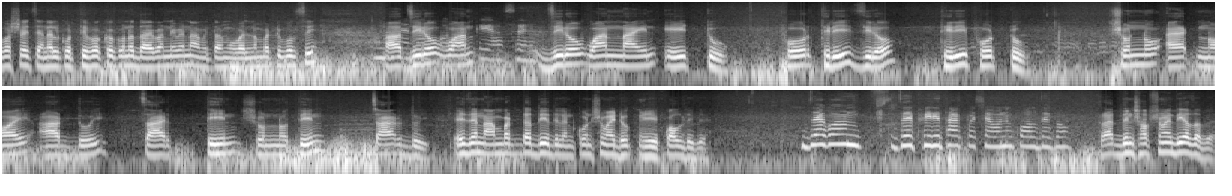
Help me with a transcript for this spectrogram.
অবশ্যই চ্যানেল কর্তৃপক্ষ কোনো দায়ভার নেবে না আমি তার মোবাইল নাম্বারটি বলছি। Zero one zero one nine eight two four three zero three four two শূন্য এক নয় আট দুই চার তিন শূন্য তিন চার দুই। এই যে নাম্বারটা দিয়ে দিলেন কোন সময় ঢুক কল দিবে? যখন যে ফ্রি থাকবে সে অনেক কল দেবো। রাত দিন সবসময় দেওয়া যাবে?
